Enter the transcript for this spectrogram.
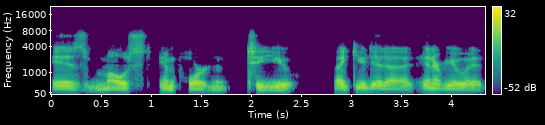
is most important to you. Like you did an interview with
